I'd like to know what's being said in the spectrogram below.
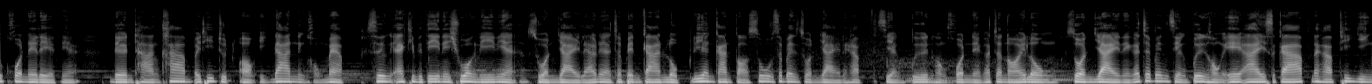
ทุกคนในเลดเนี่ยเดินทางข้ามไปที่จุดออกอีกด้านหนึ่งของแมปซึ่งแอคทิวิตี้ในช่วงนี้เนี่ยส่วนใหญ่แล้วเนี่ยจะเป็นการหลบเลี่ยงการต่อสู้ซะเป็นส่วนใหญ่นะครับ เสียงปืนของคนเนี่ยก็จะน้อยลง ส่วนใหญ่เนี่ยก็จะเป็นเสียงปืนของ AI Scarf นะครับที่ยิง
